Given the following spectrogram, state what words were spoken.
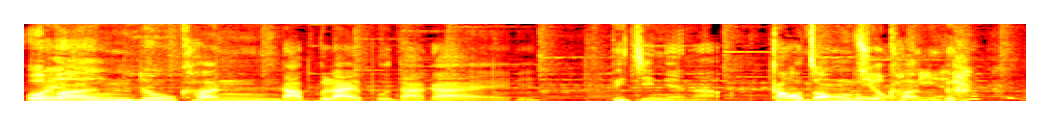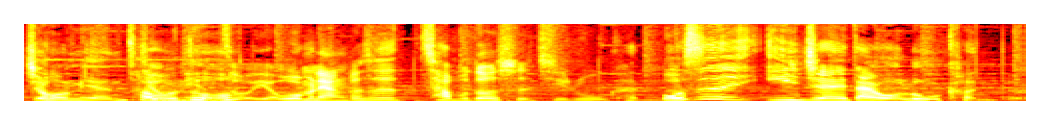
我们入坑 Love Live 大概第几年了？高中入坑的九年，差不多左右。我们两个是差不多时期入坑的。我是 EJ 带我入坑的，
